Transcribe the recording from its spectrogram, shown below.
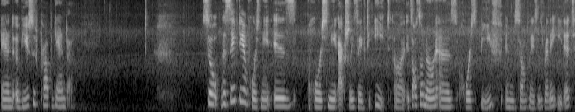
and abusive propaganda. So, the safety of horse meat is horse meat actually safe to eat? Uh, it's also known as horse beef in some places where they eat it.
